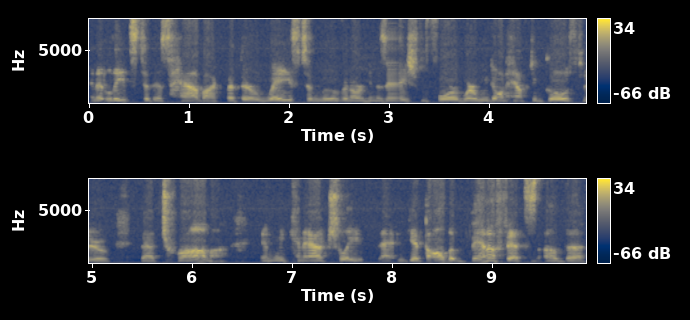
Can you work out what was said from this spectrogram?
and it leads to this havoc. But there are ways to move an organization forward where we don't have to go through that trauma and we can actually uh, get all the benefits of the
